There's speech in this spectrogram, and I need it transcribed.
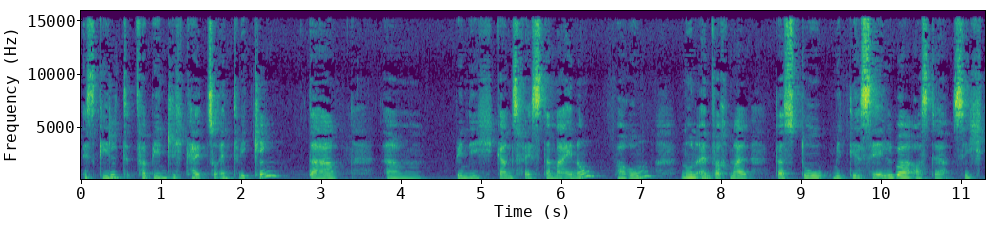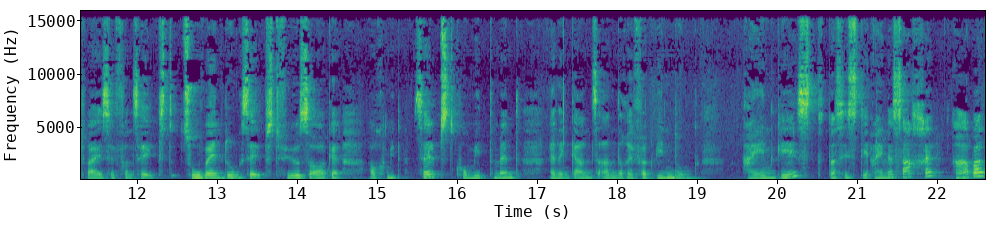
es gilt, Verbindlichkeit zu entwickeln. Da ähm, bin ich ganz fester Meinung. Warum? Nun einfach mal dass du mit dir selber aus der Sichtweise von Selbstzuwendung, Selbstfürsorge, auch mit Selbstcommitment eine ganz andere Verbindung eingehst. Das ist die eine Sache. Aber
